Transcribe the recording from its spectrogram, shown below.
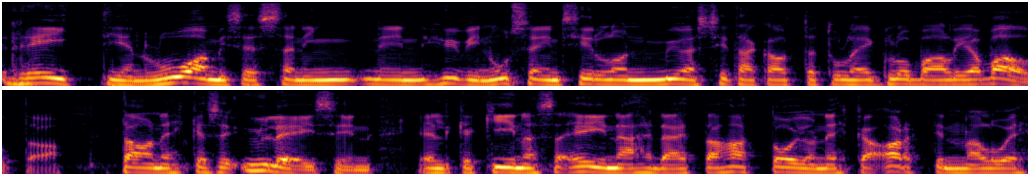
reittien luomisessa, niin, niin hyvin usein silloin myös sitä kautta tulee globaalia valtaa. Tämä on ehkä se yleisin, eli Kiinassa ei nähdä, että aha, toi on ehkä arktinen alue,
